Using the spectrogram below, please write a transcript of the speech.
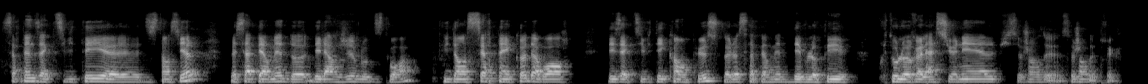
certaines activités euh, distancielles, ben, ça permet d'élargir l'auditoire. Puis, dans certains cas, d'avoir des activités campus, ben là, ça permet de développer plutôt le relationnel, puis ce genre de, ce genre de trucs.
